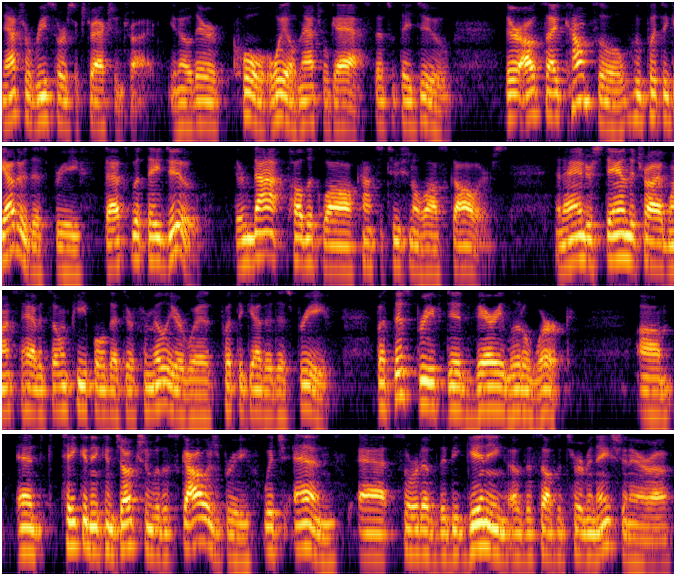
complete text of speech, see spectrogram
natural resource extraction tribe. You know, they're coal, oil, natural gas. That's what they do. Their outside counsel who put together this brief. That's what they do. They're not public law, constitutional law scholars. And I understand the tribe wants to have its own people that they're familiar with put together this brief. But this brief did very little work. Um, and taken in conjunction with a scholar's brief, which ends at sort of the beginning of the self determination era,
